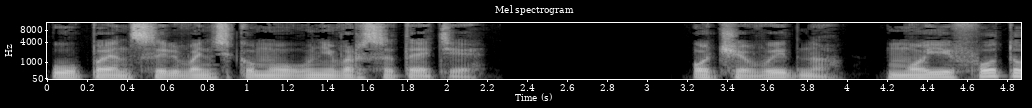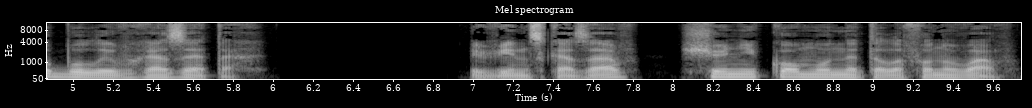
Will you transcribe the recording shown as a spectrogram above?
у Пенсильванському університеті. Очевидно, мої фото були в газетах. Він сказав, що нікому не телефонував.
